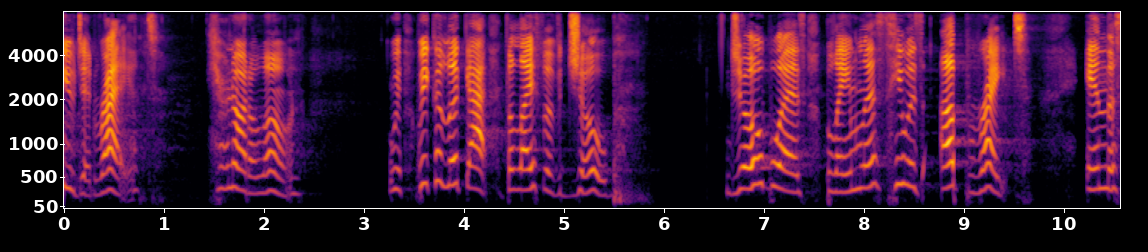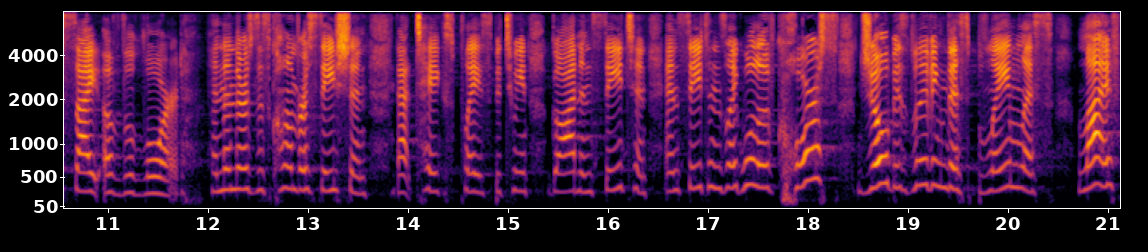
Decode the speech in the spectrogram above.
you did right? You're not alone. We, we could look at the life of Job. Job was blameless, he was upright in the sight of the Lord. And then there's this conversation that takes place between God and Satan. And Satan's like, Well, of course, Job is living this blameless life.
